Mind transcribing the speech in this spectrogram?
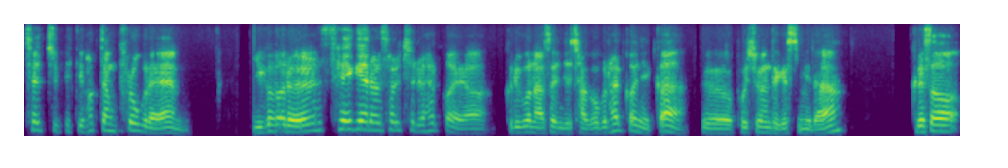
챗 GPT 확장 프로그램 이거를 세 개를 설치를 할 거예요. 그리고 나서 이제 작업을 할 거니까 그 보시면 되겠습니다. 그래서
